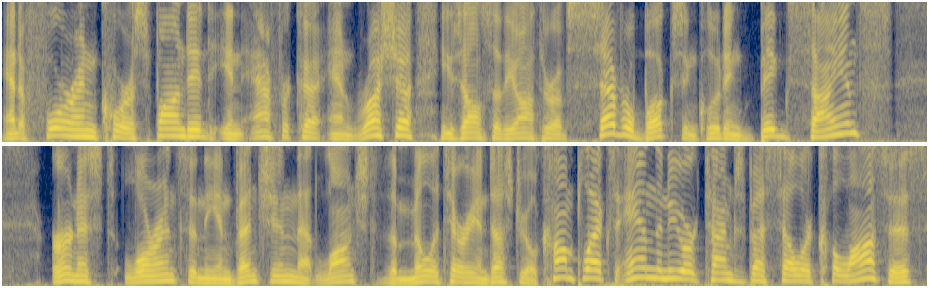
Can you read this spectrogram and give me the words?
and a foreign correspondent in Africa and Russia. He's also the author of several books, including Big Science. Ernest Lawrence and the Invention That Launched the Military Industrial Complex, and the New York Times bestseller Colossus,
